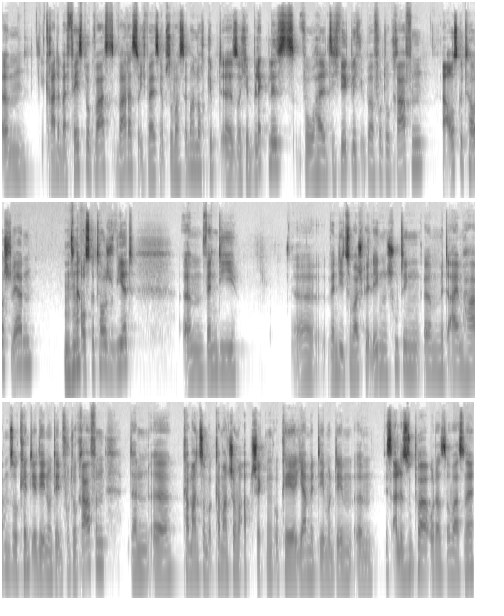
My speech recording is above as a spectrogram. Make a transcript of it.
ähm, gerade bei Facebook war das so, ich weiß nicht, ob sowas immer noch gibt, äh, solche Blacklists, wo halt sich wirklich über Fotografen äh, ausgetauscht werden, mhm. ausgetauscht wird, ähm, wenn die äh, wenn die zum Beispiel irgendein Shooting äh, mit einem haben, so kennt ihr den und den Fotografen, dann äh, kann, man zum, kann man schon mal abchecken, okay, ja, mit dem und dem ähm, ist alles super oder sowas. Ne?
